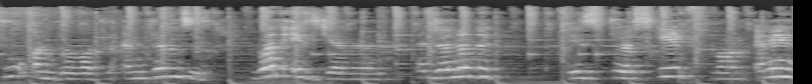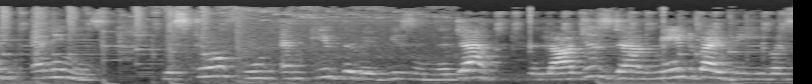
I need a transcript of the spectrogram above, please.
two underwater entrances. One is general and another is to escape from enemies. They store food and keep the babies in the dam. The largest dam made by beavers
